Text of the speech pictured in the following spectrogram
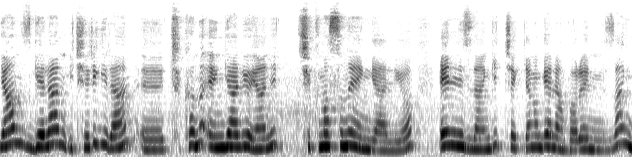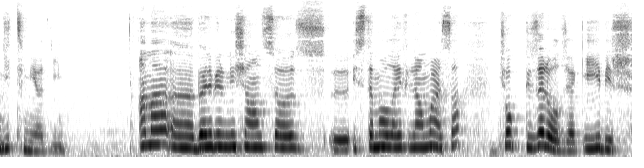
Yalnız gelen içeri giren e, çıkanı engelliyor. Yani çıkmasını engelliyor. Elinizden gidecekken o gelen para elinizden gitmiyor diyeyim. Ama e, böyle bir nişan, söz, e, isteme olayı falan varsa çok güzel olacak. İyi bir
